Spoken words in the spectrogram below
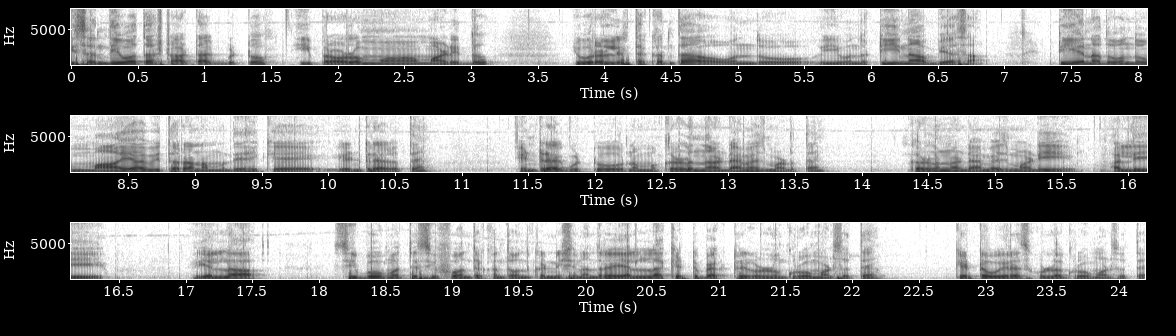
ಈ ಸಂಧಿವಾತ ಸ್ಟಾರ್ಟ್ ಆಗಿಬಿಟ್ಟು ಈ ಪ್ರಾಬ್ಲಮ್ ಮಾಡಿದ್ದು ಇವರಲ್ಲಿರ್ತಕ್ಕಂಥ ಒಂದು, ಈ ಒಂದು ಟೀನ ಅಭ್ಯಾಸ. ಟೀ ಅನ್ನೋದು ಒಂದು ಮಾಯಾವಿ ಥರ ನಮ್ಮ ದೇಹಕ್ಕೆ ಎಂಟ್ರಿ ಆಗುತ್ತೆ. ಎಂಟ್ರಿ ಆಗಿಬಿಟ್ಟು ನಮ್ಮ ಕರಳನ್ನು ಡ್ಯಾಮೇಜ್ ಮಾಡುತ್ತೆ. ಕರಳನ್ನು ಡ್ಯಾಮೇಜ್ ಮಾಡಿ ಅಲ್ಲಿ ಎಲ್ಲ ಸಿಬೋ ಮತ್ತು ಸಿಫೋ ಅಂತಕ್ಕಂಥ ಒಂದು ಕಂಡೀಷನ್ ಅಂದರೆ ಎಲ್ಲ ಕೆಟ್ಟ ಬ್ಯಾಕ್ಟೀರಿಯಾಗಳನ್ನ ಗ್ರೋ ಮಾಡಿಸುತ್ತೆ. ಕೆಟ್ಟ ವೈರಸ್ಗಳನ್ನ ಗ್ರೋ ಮಾಡಿಸುತ್ತೆ.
